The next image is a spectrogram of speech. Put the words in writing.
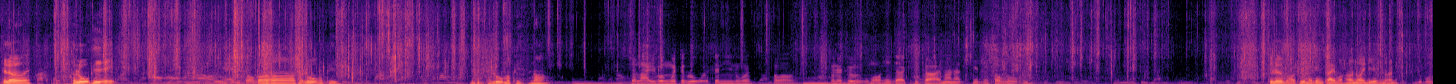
ไปเลยทะลุผีก็ทะลุมาผีมันจะทะลุมาผีเนาะจะไหลเบิ่งเหมือนจักรู้เลยแต่นี้นู้นเขาบอกมันน่ะถือหมอที่จะที่กายมาน่ะเห็นแล้วสองลูกสิเลิกบอกถือมาจังไกลบอกเฮาน้อยเดียวเท่านั้ นดูพุ่ง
